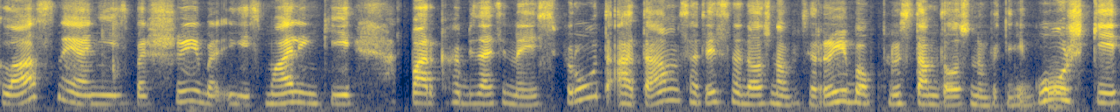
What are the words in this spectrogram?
классные, они есть большие, бо- есть маленькие. В парках обязательно есть пруд, а там, соответственно, должна быть рыба, плюс там должны быть лягушки,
